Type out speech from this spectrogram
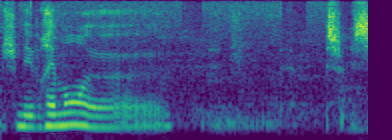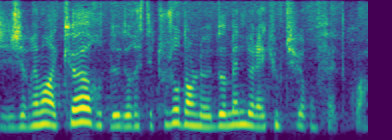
je mets vraiment. Euh, j'ai vraiment à cœur de, de, rester toujours dans le domaine de la culture, en fait, quoi.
